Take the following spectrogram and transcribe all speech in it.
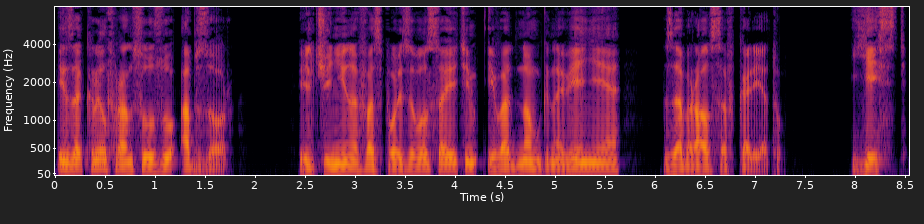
и закрыл французу обзор. Ильчининов воспользовался этим и в одно мгновение забрался в карету. «Есть!»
